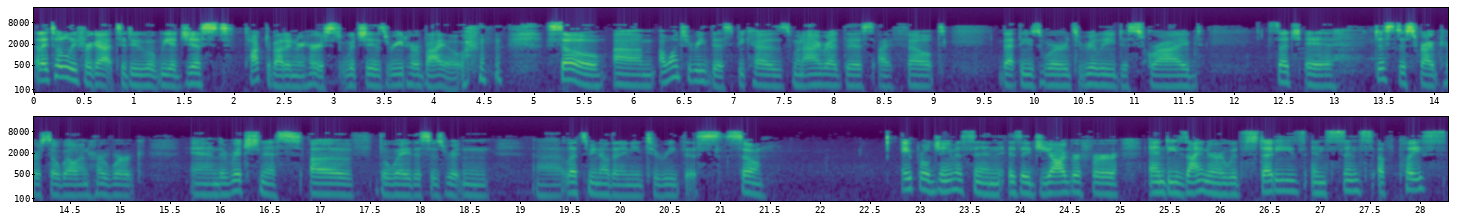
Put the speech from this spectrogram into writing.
that I totally forgot to do what we had just talked about and rehearsed, which is read her bio. so um, I want to read this because when I read this, I felt that these words really described such a just described her so well in her work and the richness of the way this is written uh, lets me know that I need to read this. So, April Jamison is a geographer and designer with studies in sense of place,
